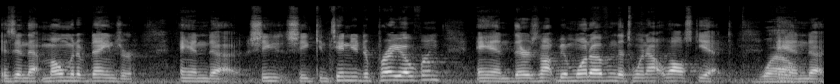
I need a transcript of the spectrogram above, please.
is in that moment of danger. And uh, she she continued to pray over them. and there's not been one of them that's went out lost yet. Wow. And uh,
